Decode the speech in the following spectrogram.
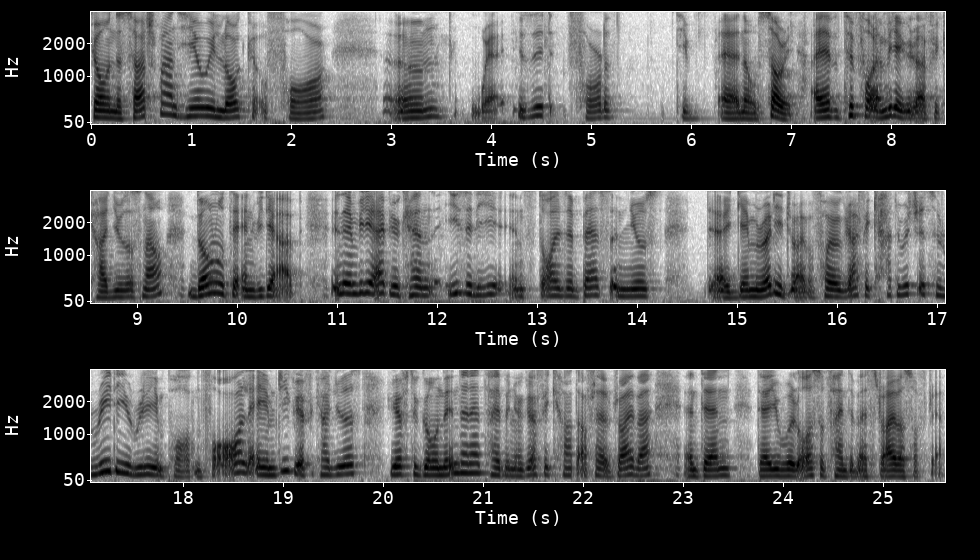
go in the search bar and here we look for um, where is it for the uh, no, sorry, I have a tip for NVIDIA graphic card users now. Download the NVIDIA app. In the NVIDIA app, you can easily install the best and newest uh, game ready driver for your graphic card, which is really, really important. For all AMD graphic card users, you have to go on the internet, type in your graphic card after the driver, and then there you will also find the best driver software.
